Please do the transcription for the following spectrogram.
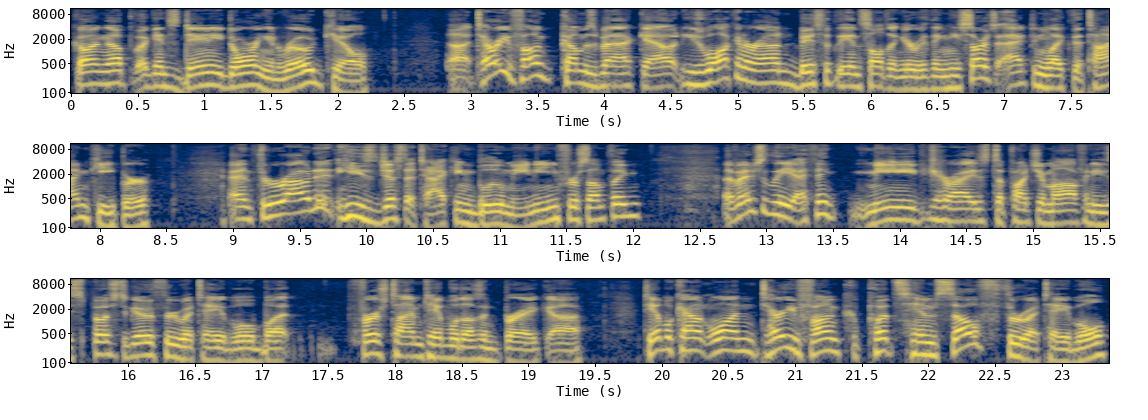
Going up against Danny Doring and Roadkill. Uh, Terry Funk comes back out. He's walking around basically insulting everything. He starts acting like the timekeeper. And throughout it, he's just attacking Blue Meanie for something. Eventually, I think Meanie tries to punch him off, and he's supposed to go through a table, but first time table doesn't break. Uh, table count one, Terry Funk puts himself through a table,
